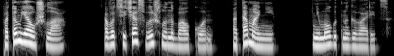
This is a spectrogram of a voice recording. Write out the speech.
Потом я ушла, а вот сейчас вышла на балкон, а там они — не могут наговориться.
